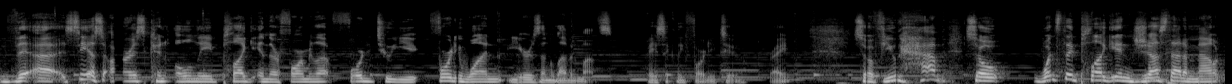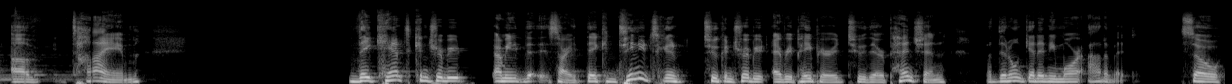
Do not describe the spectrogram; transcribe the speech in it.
the uh, CSRS can only plug in their formula 42 year, 41 years and 11 months basically 42, right? So if you have, so once they plug in just that amount of time, they can't contribute. I mean, th- sorry, they continue to, con- to contribute every pay period to their pension, but they don't get any more out of it. So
